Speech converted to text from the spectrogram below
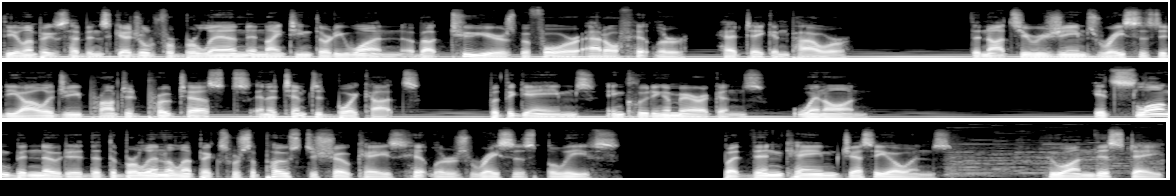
The Olympics had been scheduled for Berlin in 1931, about two years before Adolf Hitler had taken power. The Nazi regime's racist ideology prompted protests and attempted boycotts, but the Games, including Americans, went on. It's long been noted that the Berlin Olympics were supposed to showcase Hitler's racist beliefs. But then came Jesse Owens, who on this date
